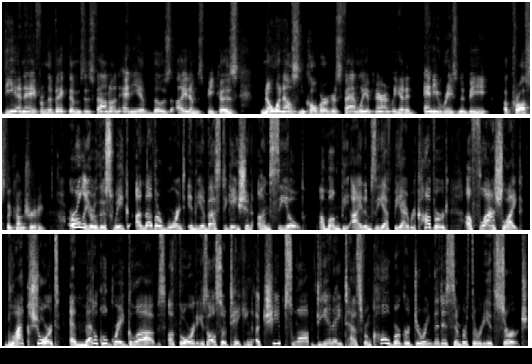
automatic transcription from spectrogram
DNA from the victims is found on any of those items because no one else in Kohberger's family apparently had any reason to be across the country. Earlier this week, another warrant in the investigation unsealed. Among the items the FBI recovered, a flashlight, black shorts, and medical grade gloves. Authorities also taking a cheek swab DNA test from Kohberger during the December 30th search.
